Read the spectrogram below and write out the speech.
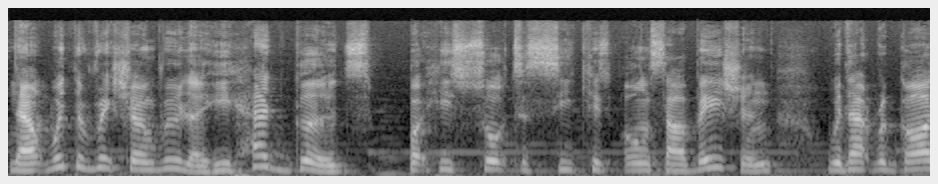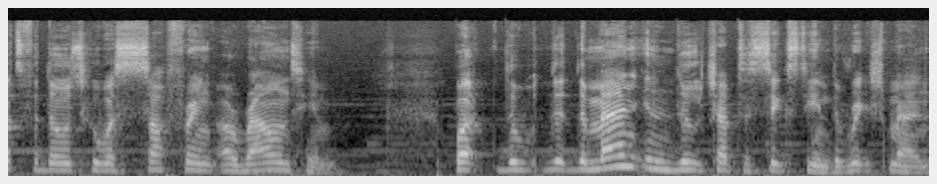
Now, with the rich young ruler, he had goods, but he sought to seek his own salvation without regards for those who were suffering around him. But the, the, the, man in Luke chapter 16, the rich man,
